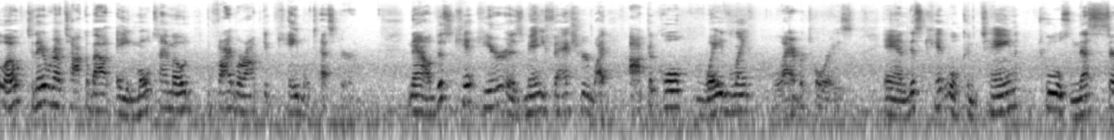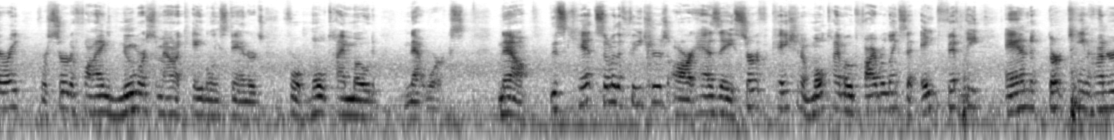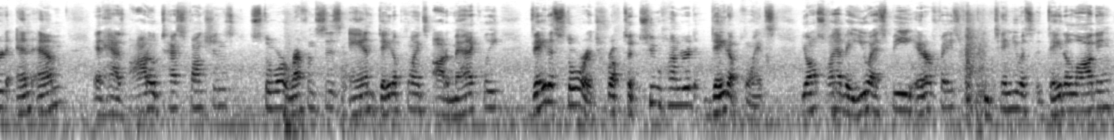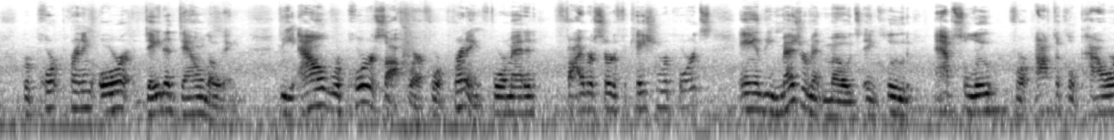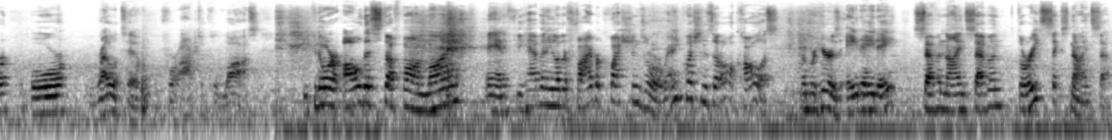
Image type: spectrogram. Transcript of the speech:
Hello, today we're going to talk about a multi-mode fiber optic cable tester. Now this kit here is manufactured by Optical Wavelength Laboratories and this kit will contain tools necessary for certifying numerous amount of cabling standards for multi-mode networks. Now, this kit, some of the features are has a certification of multi-mode fiber links at 850 and 1300 NM. It has auto test functions, store references and data points automatically, data storage for up to 200 data points. You also have a USB interface for continuous data logging, report printing, or data downloading. The OWL Reporter software for printing formatted fiber certification reports, and the measurement modes include absolute for optical power or relative for optical loss. You can order all this stuff online, and if you have any other fiber questions or any questions at all, call us. Number here is 888 797 3697.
